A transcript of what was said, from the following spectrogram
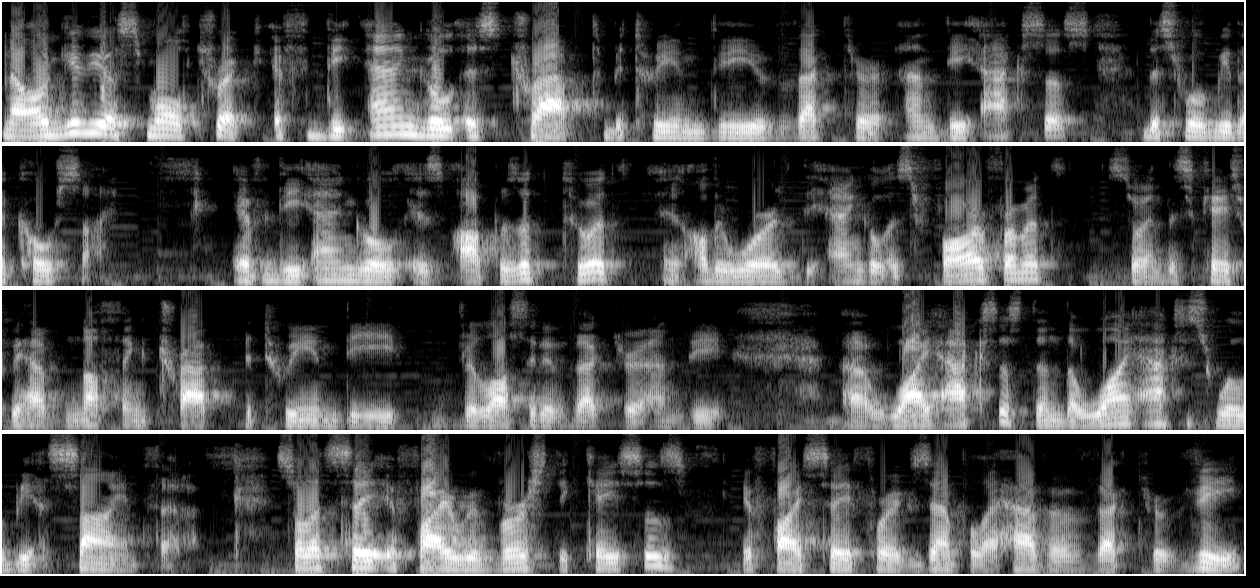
Now I'll give you a small trick. If the angle is trapped between the vector and the axis, this will be the cosine. If the angle is opposite to it, in other words, the angle is far from it, so in this case we have nothing trapped between the velocity vector and the uh, y-axis, then the y-axis will be a sine theta. So let's say if I reverse the cases, if I say for example I have a vector v,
